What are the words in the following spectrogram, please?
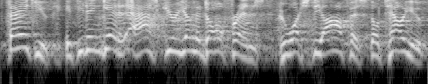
Thank you. If you didn't get it, ask your young adult friends who watch The Office. They'll tell you.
